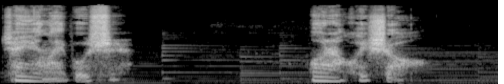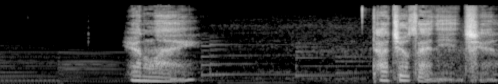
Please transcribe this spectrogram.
却原来不是。蓦然回首，原来他就在眼前。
